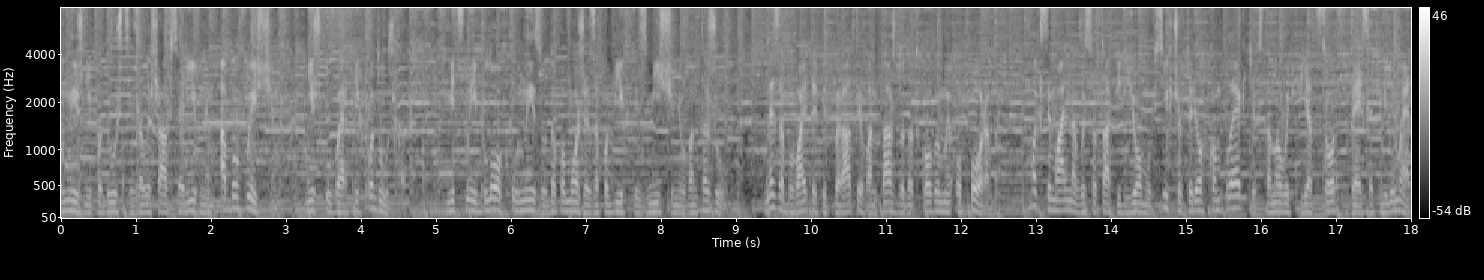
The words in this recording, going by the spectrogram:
у нижній подушці залишався рівним або вищим, ніж у верхніх подушках. Міцний блок унизу допоможе запобігти зміщенню вантажу. Не забувайте підпирати вантаж додатковими опорами. Максимальна висота підйому всіх чотирьох комплектів становить 510 мм.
